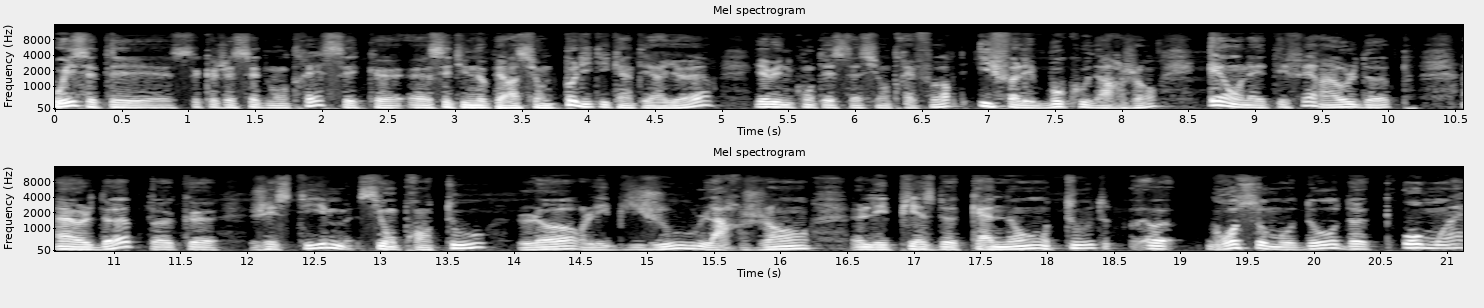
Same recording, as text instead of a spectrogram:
Oui, c'était ce que j'essaie de montrer, c'est que euh, c'est une opération de politique intérieure. Il y avait une contestation très forte, il fallait beaucoup d'argent et on a été faire un hold-up, un hold-up euh, que j'estime, si on prend tout, l'or, les bijoux, l'argent, les pièces de canon, tout, euh, grosso modo, de au moins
